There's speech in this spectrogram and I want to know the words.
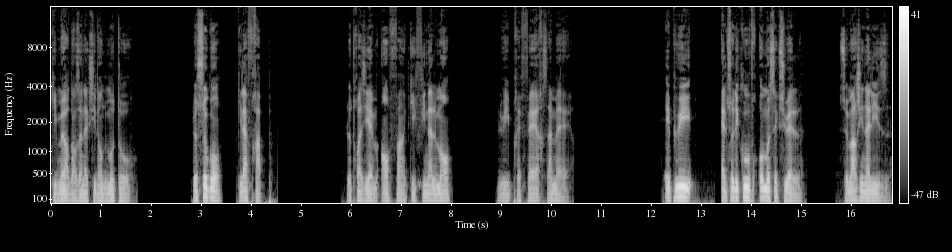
qui meurt dans un accident de moto. Le second, qui la frappe. Le troisième, enfin, qui finalement lui préfère sa mère. Et puis, elle se découvre homosexuelle, se marginalise,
